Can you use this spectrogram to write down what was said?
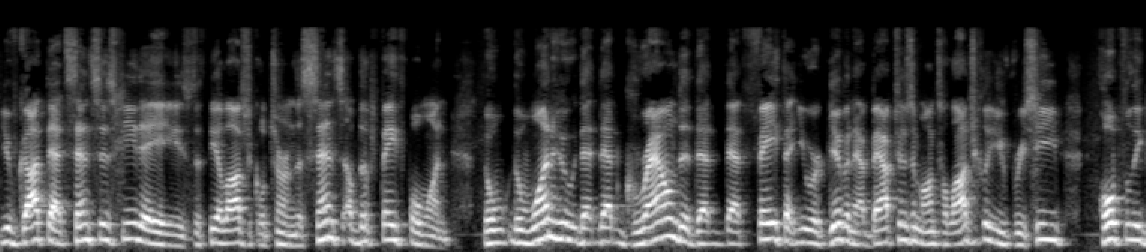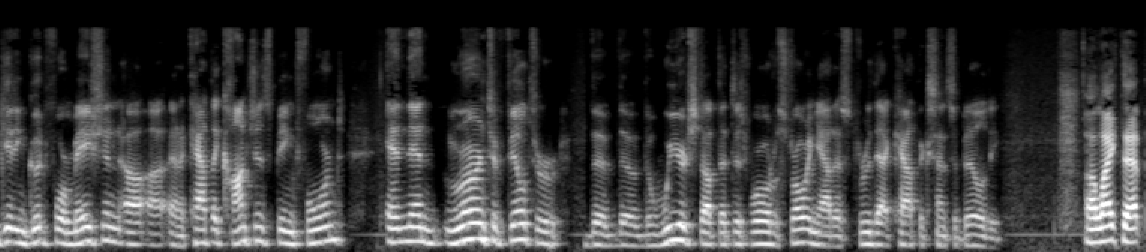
You've got that sensus fidei is the theological term, the sense of the faithful one, the the one who that that grounded that that faith that you were given at baptism ontologically you've received, hopefully getting good formation uh, uh, and a Catholic conscience being formed, and then learn to filter the, the the weird stuff that this world is throwing at us through that Catholic sensibility. I like that.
